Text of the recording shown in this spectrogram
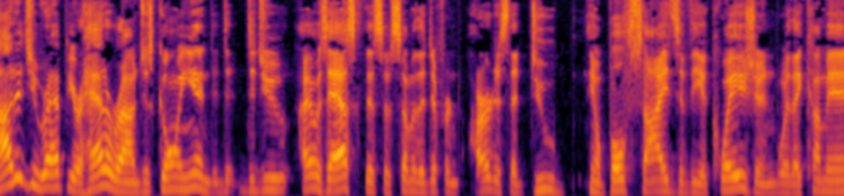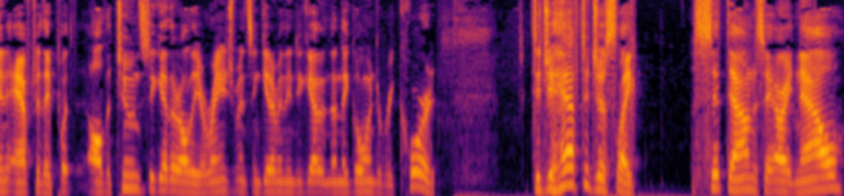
how did you wrap your head around just going in? Did, did you? I always ask this of some of the different artists that do you know both sides of the equation where they come in after they put all the tunes together all the arrangements and get everything together and then they go in to record did you have to just like sit down and say all right now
